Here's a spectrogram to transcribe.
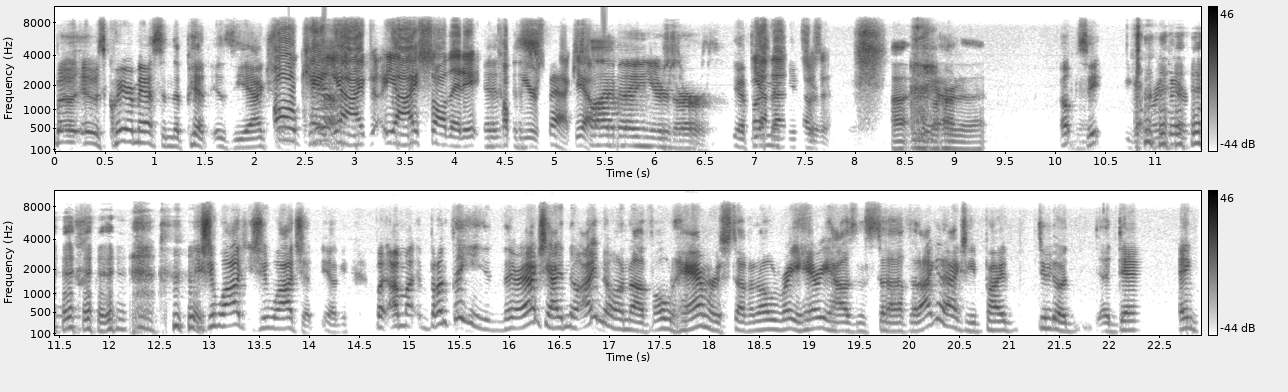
but it was Quatermass in the Pit is the actual. Okay, Yeah. yeah, I, yeah, I saw that it, a couple it's years back. Yeah, Five million years to Earth. yeah, yeah, Five that, Million that was Years it. Uh, never Yeah. heard of that. Oh, see, you got right there. you should watch. You should watch it. Yeah, okay. but I'm but I'm thinking there actually I know I know enough old Hammer stuff and old Ray Harryhausen stuff that I could actually probably do a, a dang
